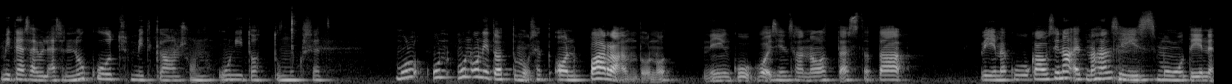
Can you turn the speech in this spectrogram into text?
Miten sä yleensä nukut? Mitkä on sun unitottumukset? Mul, un, mun unitottumukset on parantunut, niin kuin voisin sanoa tästä tota, viime kuukausina. Että mähän siis mm. muutin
